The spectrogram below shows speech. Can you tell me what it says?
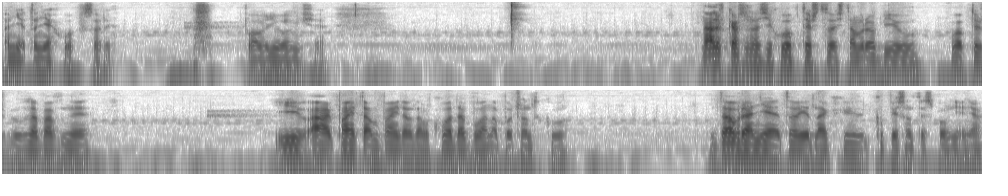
a nie, to nie chłop, sorry. Pomyliło mi się. No ale w każdym razie chłop też coś tam robił. Chłop też był zabawny. I, a pamiętam, pamiętam tam kłoda była na początku. Dobra, nie, to jednak y, głupie są te wspomnienia.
